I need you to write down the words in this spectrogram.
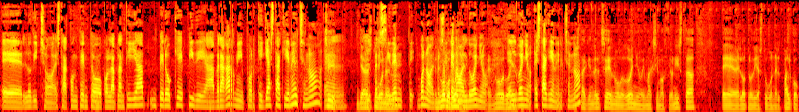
Eh, lo dicho, está contento con la plantilla, pero ¿qué pide a Bragarni? Porque ya está aquí en Elche, ¿no? Sí, el, ya el estuvo en el- presidente. bueno, el, el nuevo presidente no, el dueño. el nuevo dueño. El dueño está aquí en Elche, ¿no? Está aquí en Elche, el nuevo dueño y máximo accionista. Eh, el otro día estuvo en el palco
